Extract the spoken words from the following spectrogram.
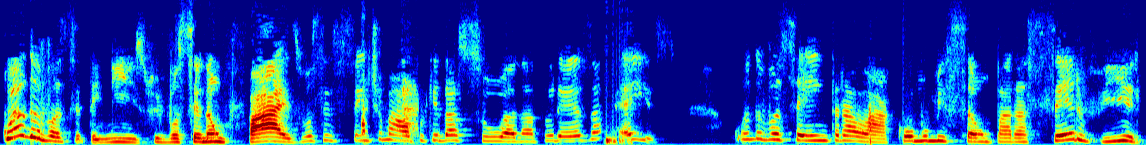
Quando você tem isso e você não faz, você se sente mal, porque da sua natureza é isso. Quando você entra lá como missão para servir,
